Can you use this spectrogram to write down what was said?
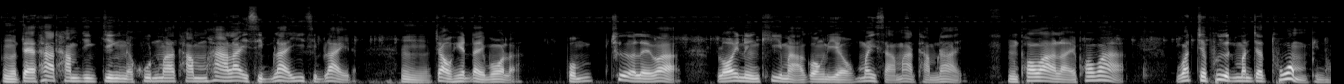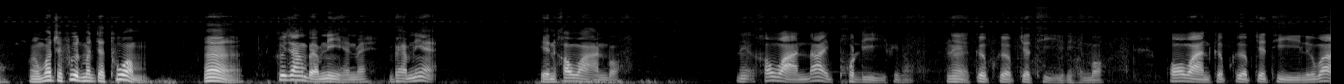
เออแต่ถ้าทำจริงๆนะคุณมาทำห้าไร่สิบไร่ยี่สิบไร่เออเจ้าเฮ็ดได้บ่ล่ะ ผมเชื่อเลยว่าร้อยหนึ่งขี้หมากองเดียวไม่สามารถทำได้เพราะว่าอะไร เพราะว่าวัชพืชมันจะท่วมพี่น้องเออวัชพืชมันจะท่วมอ่าคือจังแบบนี้เห็นไหมแบบเนี้ยเห็นข้าวหวานบ่ เนี่ยข้าหวานได้พอดีพี่น้องเนี่ยเกือบเกือบจะถี่นี่เห็นบ่พอหวานเกือบเกือบจะถี่หรือว่า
